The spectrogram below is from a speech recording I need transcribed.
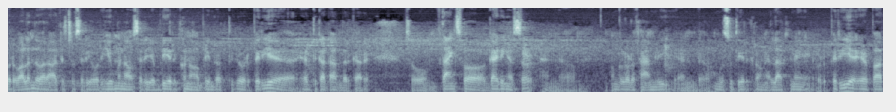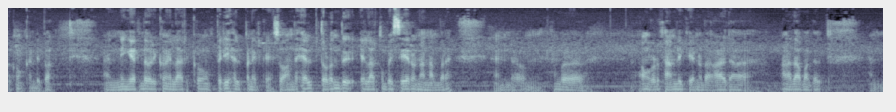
ஒரு வளர்ந்து வர ஆர்டிஸ்ட்டும் சரி ஒரு ஹியூமனாகவும் சரி எப்படி இருக்கணும் அப்படின்றதுக்கு ஒரு பெரிய எடுத்துக்காட்டாக இருந்திருக்காரு. So thanks for guiding us sir and உங்களோட ஃபேமிலி அண்ட் உங்களை சுற்றி இருக்கிறவங்க எல்லாருக்குமே ஒரு பெரிய இழப்பாக இருக்கும் கண்டிப்பாக அண்ட் நீங்கள் இருந்த வரைக்கும் எல்லாருக்கும் பெரிய ஹெல்ப் பண்ணியிருக்கேன். ஸோ அந்த ஹெல்ப் தொடர்ந்து எல்லாருக்கும் போய் சேரும் நான் நம்புகிறேன் அண்ட் um, உங்கள் அவங்களோட ஃபேமிலிக்கு என்னோட ஆழ்தா அனுதாபங்கள் and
